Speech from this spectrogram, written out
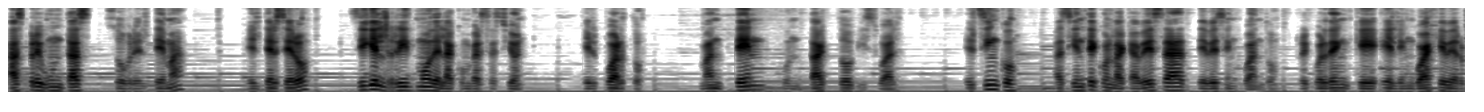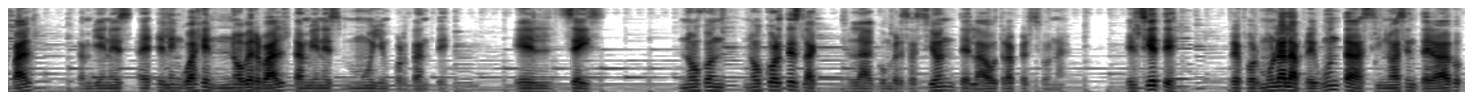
haz preguntas sobre el tema. El tercero, sigue el ritmo de la conversación. El cuarto, mantén contacto visual. El cinco, asiente con la cabeza de vez en cuando. Recuerden que el lenguaje verbal también es, eh, el lenguaje no verbal también es muy importante. El 6. No, no cortes la, la conversación de la otra persona. El 7. Reformula la pregunta si no has enterado,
